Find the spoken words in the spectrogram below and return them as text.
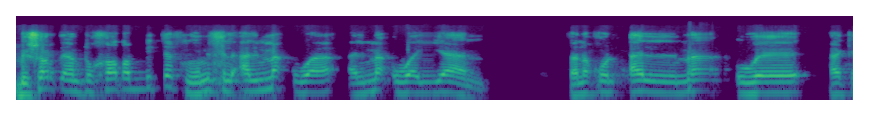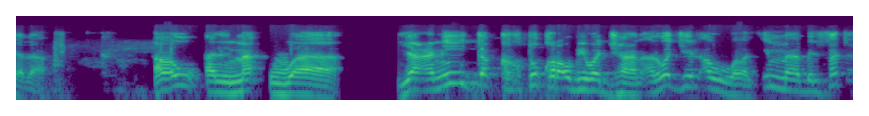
بشرط أن تخاطب بالتثنية. مثل المأوى المأويان. فنقول المأوى هكذا. أو المأوى. يعني تق- تقرأ بوجهان. الوجه الأول إما بالفتح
